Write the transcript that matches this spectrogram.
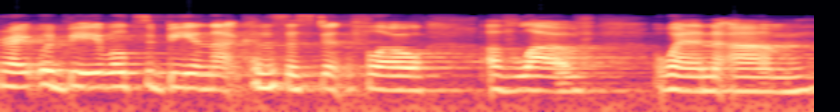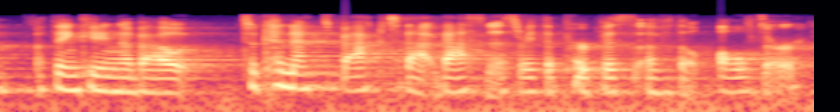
right? Would be able to be in that consistent flow of love when um, thinking about to connect back to that vastness, right? The purpose of the altar,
